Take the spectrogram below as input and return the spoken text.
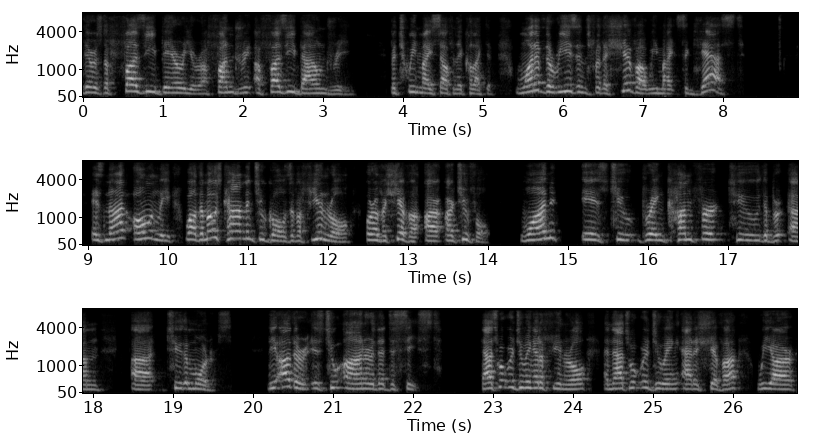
There's a fuzzy barrier, a, fundry, a fuzzy boundary between myself and the collective. One of the reasons for the Shiva we might suggest is not only, well, the most common two goals of a funeral or of a Shiva are, are twofold. One is to bring comfort to the, um, uh, to the mourners. The other is to honor the deceased. That's what we're doing at a funeral, and that's what we're doing at a Shiva. We are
